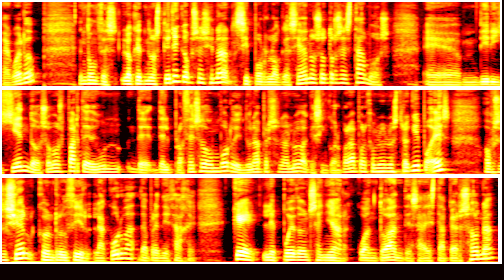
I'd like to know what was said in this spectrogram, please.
¿De acuerdo? Entonces, lo que nos tiene que obsesionar, si por lo que sea nosotros estamos eh, dirigiendo, somos parte de un, del proceso de onboarding de una persona nueva que se incorpora, por ejemplo, en nuestro equipo, es obsesión con reducir la curva de aprendizaje. ¿Qué le puedo enseñar cuanto antes a esta persona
